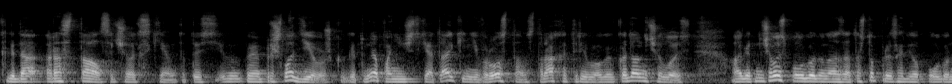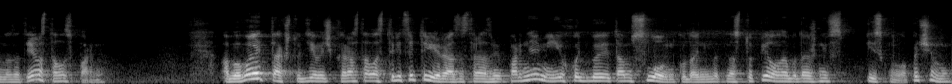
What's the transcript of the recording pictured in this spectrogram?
когда расстался человек с кем-то. То есть, например, пришла девушка, говорит, у меня панические атаки, невроз, там, страх и тревога. Когда началось? Она говорит, началось полгода назад. А что происходило полгода назад? Я рассталась с парнем. А бывает так, что девочка рассталась 33 раза с разными парнями, и хоть бы там слон куда-нибудь наступил, она бы даже не вспискнула. Почему?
